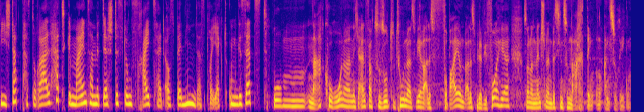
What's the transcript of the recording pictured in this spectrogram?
Die Stadtpastoral hat gemeinsam mit der Stiftung Freizeit aus Berlin das Projekt umgesetzt. Um nach Corona nicht einfach zu so zu tun, als wäre alles vorbei und alles wieder wie vorher, sondern Menschen ein bisschen zum Nachdenken anzuregen.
